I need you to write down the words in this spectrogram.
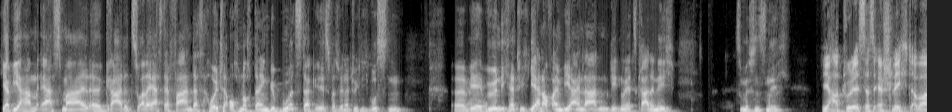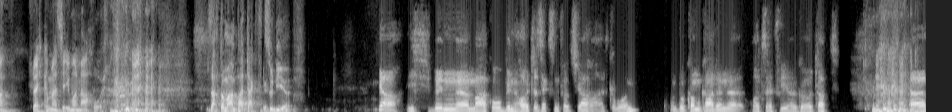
Ja, wir haben erstmal äh, gerade zuallererst erfahren, dass heute auch noch dein Geburtstag ist, was wir natürlich nicht wussten. Äh, Wir würden dich natürlich gerne auf ein Bier einladen, geht nur jetzt gerade nicht. Zumindest nicht. Ja, aktuell ist das eher schlecht, aber vielleicht kann man das ja irgendwann nachholen. Sag doch mal ein paar Takte zu dir. Ja, ich bin äh, Marco, bin heute 46 Jahre alt geworden und bekomme gerade eine WhatsApp, wie ihr gehört habt. Äh,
